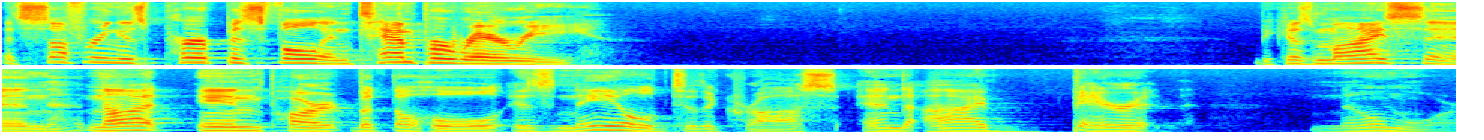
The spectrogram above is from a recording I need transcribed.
That suffering is purposeful and temporary. Because my sin, not in part but the whole, is nailed to the cross, and I bear it no more.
